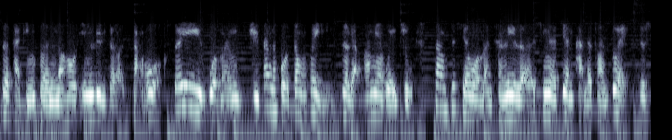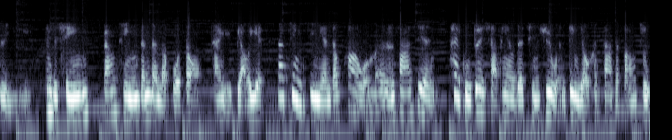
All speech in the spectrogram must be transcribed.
色彩平衡，然后音律的掌握。所以我们举办的活动会以这两方面为主。像之前我们成立了新的键盘的团队，就是以电子琴、钢琴等等的活动参与表演。那近几年的话，我们发现太鼓对小朋友的情绪稳定有很大的帮助，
